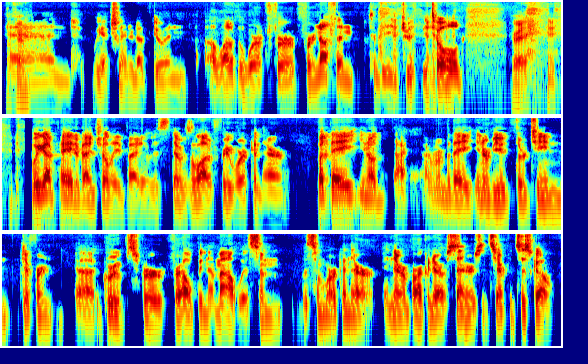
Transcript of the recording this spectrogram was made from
okay. and we actually ended up doing a lot of the work for for nothing to be truth be told right we got paid eventually but it was there was a lot of free work in there but they, you know, I, I remember they interviewed 13 different uh, groups for for helping them out with some with some work in their in their Embarcadero centers in San Francisco.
